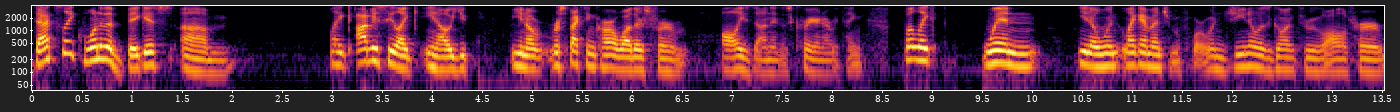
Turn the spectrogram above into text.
that's like one of the biggest, um, like obviously, like you know, you you know, respecting Carl Weathers for all he's done in his career and everything, but like when you know when like I mentioned before, when Gina was going through all of her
